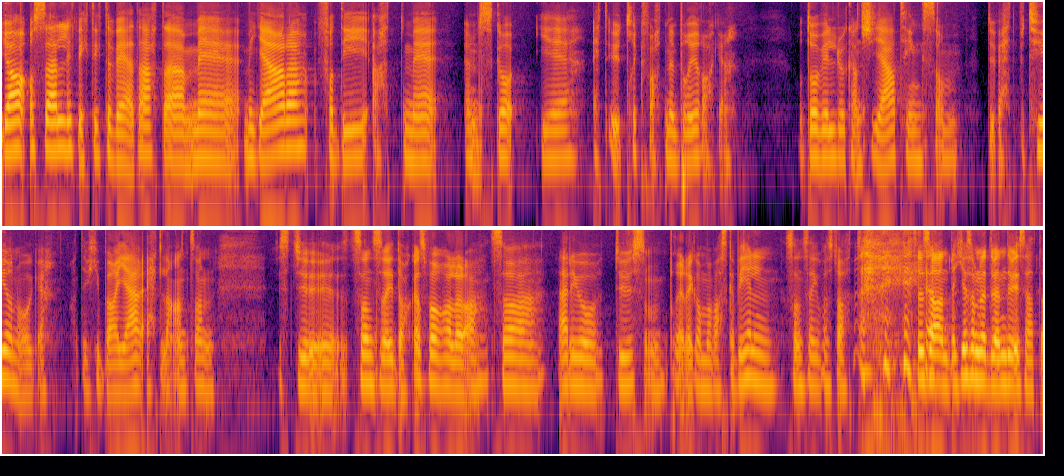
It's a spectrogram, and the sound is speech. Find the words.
Ja, og så er det litt viktig å vite at eh, vi, vi gjør det fordi at vi ønsker å gi et uttrykk for at vi bryr oss. Og da vil du kanskje gjøre ting som du vet betyr noe. At du ikke bare gjør et eller annet sånn hvis du, Sånn som i deres forhold, da, så er det jo du som bryr deg om å vaske bilen, sånn som jeg har forstått. Så sånn, det er ikke sånn nødvendigvis at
